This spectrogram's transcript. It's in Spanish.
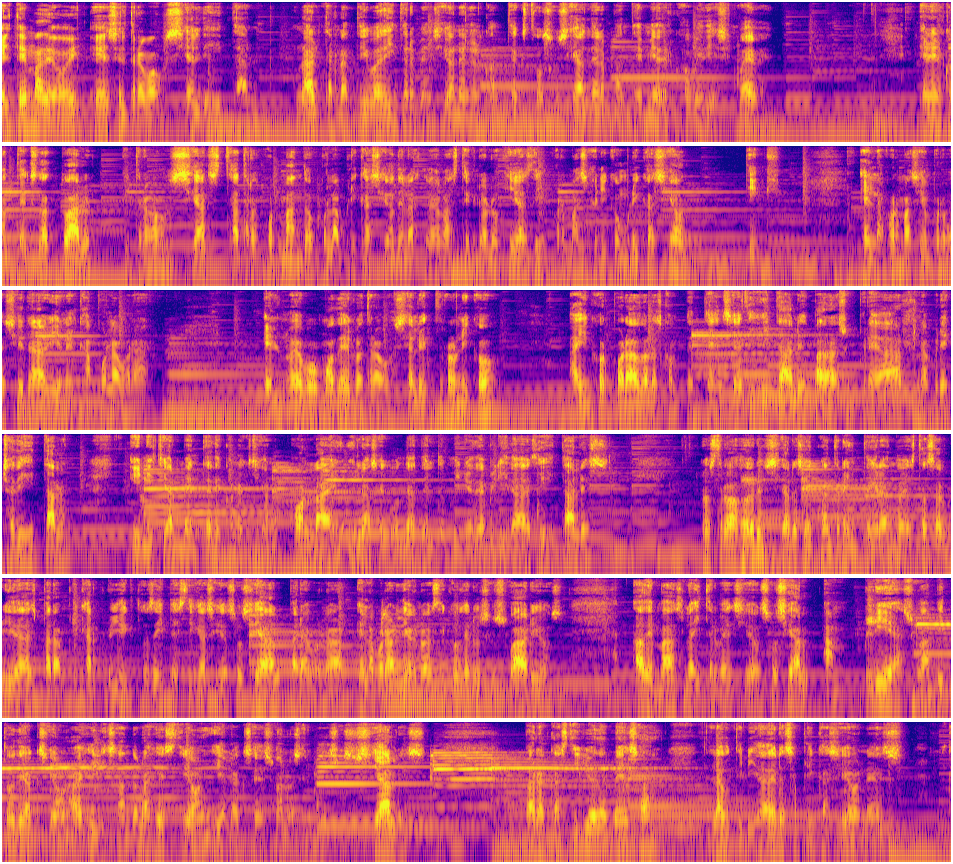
El tema de hoy es el trabajo social digital, una alternativa de intervención en el contexto social de la pandemia del COVID-19. En el contexto actual, el trabajo social se está transformando por la aplicación de las nuevas tecnologías de información y comunicación, TIC, en la formación profesional y en el campo laboral. El nuevo modelo de trabajo social electrónico ha incorporado las competencias digitales para superar la brecha digital inicialmente de conexión online y la segunda del dominio de habilidades digitales. Los trabajadores sociales se encuentran integrando estas habilidades para aplicar proyectos de investigación social, para elaborar, diagnósticos de los usuarios. Además, la intervención social amplía su ámbito de acción agilizando la gestión y el acceso a los servicios sociales. Para Castillo de Mesa, la utilidad de las aplicaciones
